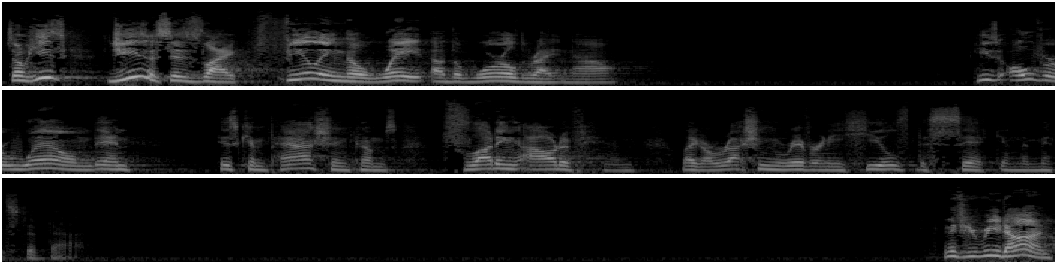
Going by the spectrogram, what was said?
So he's, Jesus is like feeling the weight of the world right now. He's overwhelmed, and his compassion comes flooding out of him like a rushing river, and he heals the sick in the midst of that. And if you read on,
